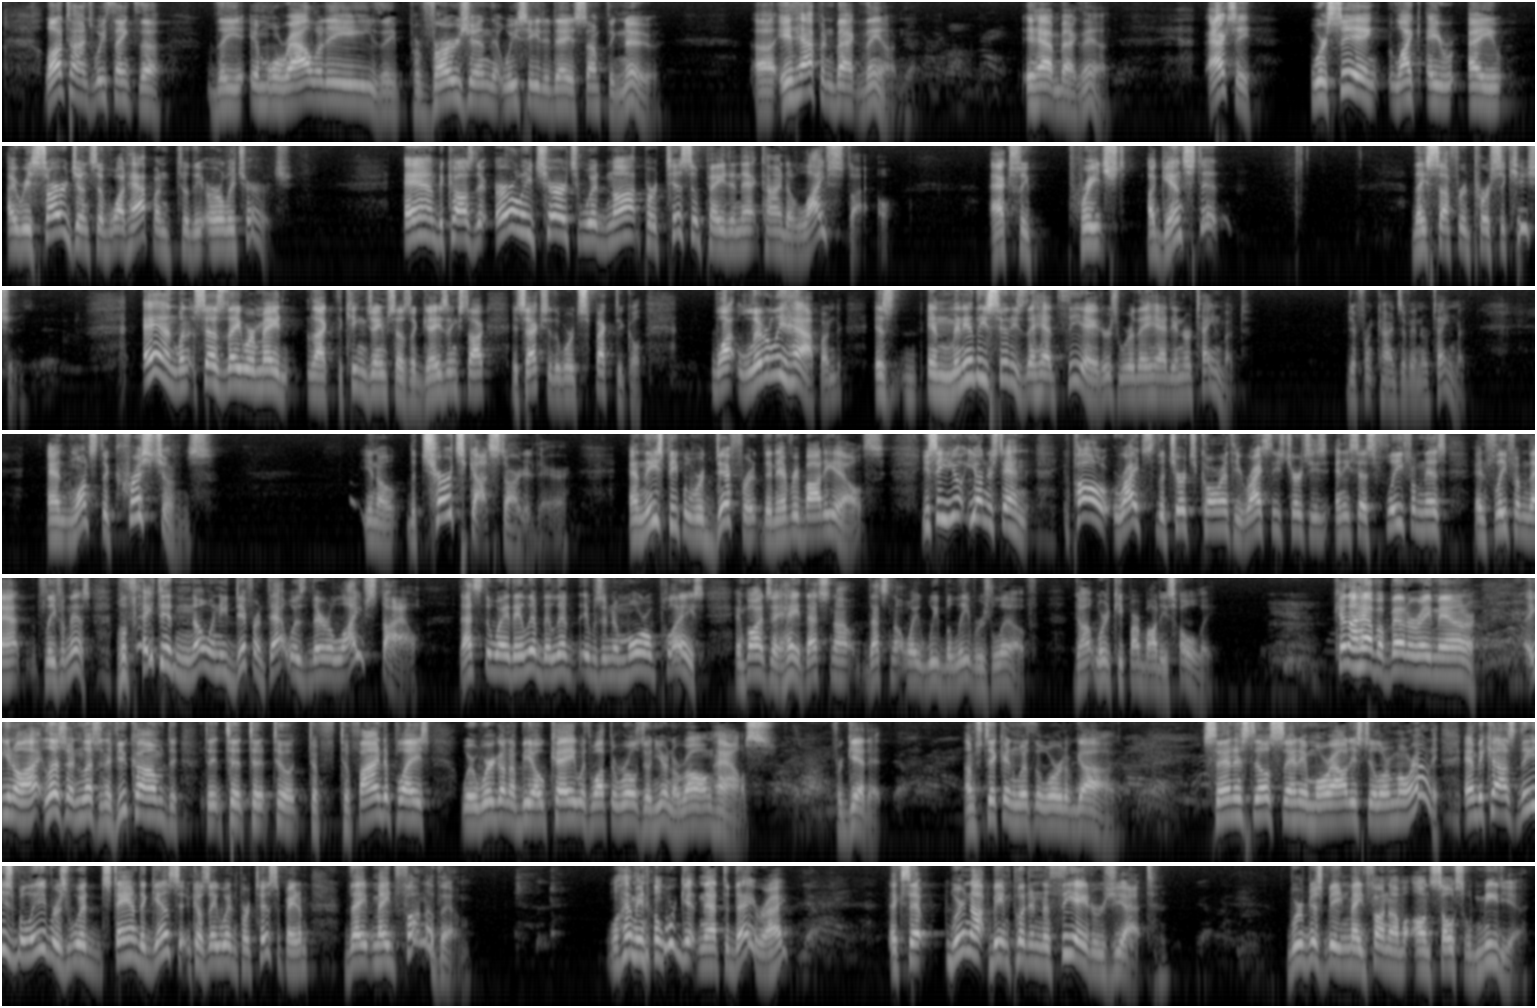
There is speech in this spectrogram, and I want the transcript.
a lot of times we think the, the immorality, the perversion that we see today is something new. Uh, it happened back then. It happened back then. Actually, we're seeing like a, a, a resurgence of what happened to the early church. And because the early church would not participate in that kind of lifestyle, actually preached against it, they suffered persecution. And when it says they were made, like the King James says, a gazing stock, it's actually the word spectacle. What literally happened is in many of these cities, they had theaters where they had entertainment, different kinds of entertainment. And once the Christians, you know, the church got started there, and these people were different than everybody else. You see, you, you understand, Paul writes to the church of Corinth, he writes these churches, and he says, flee from this and flee from that, flee from this. Well, they didn't know any different. That was their lifestyle. That's the way they lived. They lived, it was an immoral place. And Paul would say, hey, that's not, that's not the way we believers live. God, we're to keep our bodies holy. Can I have a better amen? Or, you know, I, listen, listen, if you come to, to, to, to, to, to find a place where we're going to be okay with what the world's doing, you're in the wrong house. Forget it. I'm sticking with the Word of God. Sin is still sin, immorality is still immorality. And because these believers would stand against it because they wouldn't participate in them, they made fun of them. Well, many know we're getting that today, right? Yeah. Except we're not being put in the theaters yet. We're just being made fun of on social media.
